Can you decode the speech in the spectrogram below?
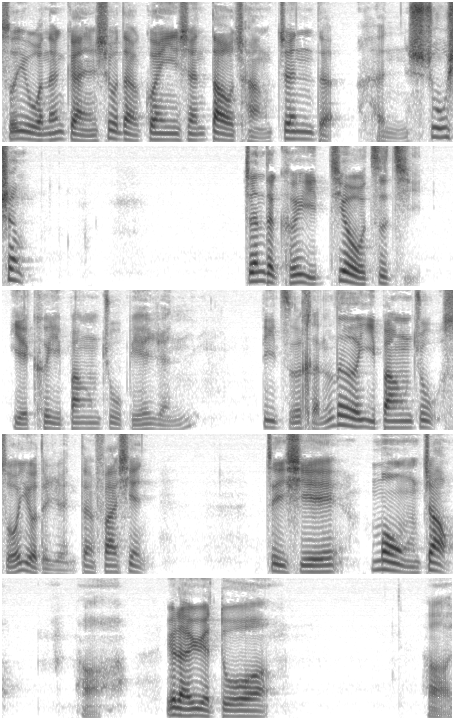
所以我能感受到观音山道场真的很殊胜，真的可以救自己，也可以帮助别人。弟子很乐意帮助所有的人，但发现这些梦兆。啊，越来越多，啊，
